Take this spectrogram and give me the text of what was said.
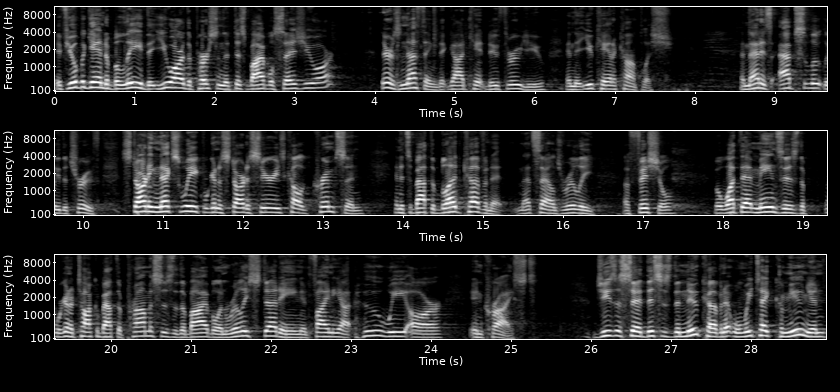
if you'll begin to believe that you are the person that this Bible says you are, there is nothing that God can't do through you and that you can't accomplish. And that is absolutely the truth. Starting next week, we're going to start a series called Crimson, and it's about the blood covenant. And that sounds really official. But what that means is the, we're going to talk about the promises of the Bible and really studying and finding out who we are in Christ. Jesus said, This is the new covenant. When we take communion,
